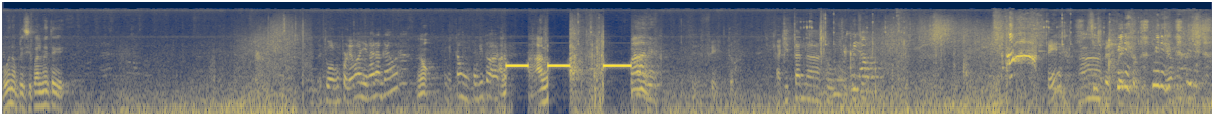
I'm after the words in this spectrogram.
Bueno, principalmente ¿Tuvo algún problema llegar acá ahora? No. Porque estamos un poquito A, a mi madre. Perfecto. Aquí están las... su- ¿Sí? Ah, perfecto. Mire, mire. Mire.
